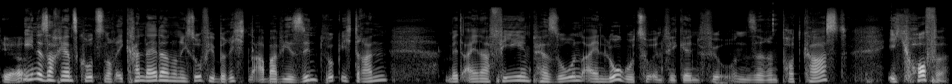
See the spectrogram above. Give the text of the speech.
ja. Eine Sache ganz kurz noch. Ich kann leider noch nicht so viel berichten, aber wir sind wirklich dran, mit einer fähigen Person ein Logo zu entwickeln für unseren Podcast. Ich hoffe,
